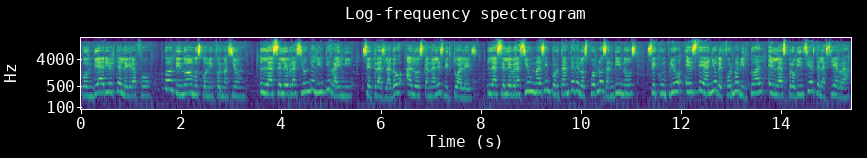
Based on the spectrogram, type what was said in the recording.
con Diario El Telégrafo. Continuamos con la información. La celebración del Inti Raimi se trasladó a los canales virtuales. La celebración más importante de los pueblos andinos se cumplió este año de forma virtual en las provincias de la Sierra.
